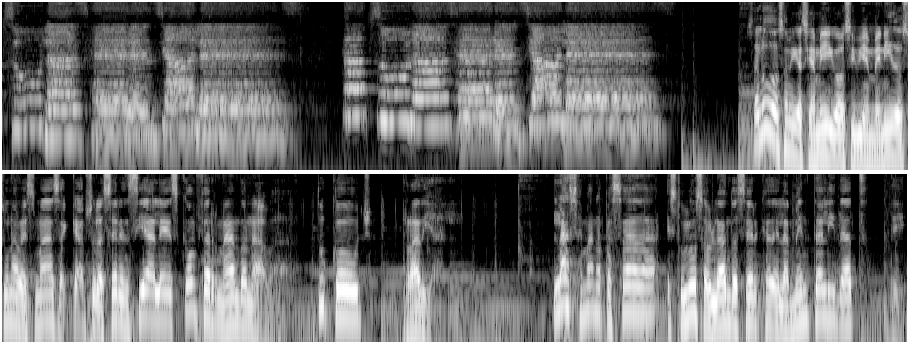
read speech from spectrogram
Cápsulas gerenciales. Cápsulas gerenciales. Saludos amigas y amigos y bienvenidos una vez más a Cápsulas gerenciales con Fernando Nava, tu coach radial. La semana pasada estuvimos hablando acerca de la mentalidad de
